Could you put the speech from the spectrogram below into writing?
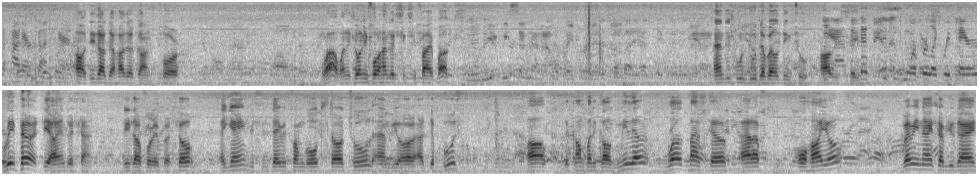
the hot air gun here. oh, these are the other gun for, wow, and it's only 465 bucks. Yeah, we send that out. They put it. And this will do the welding too, Yeah, obviously. but this is more for like repairs. Repairs, yeah, I understand. These are for repairs. So, again, this is David from Gold Star Tool, and we are at the booth of the company called Miller Weldmaster out of Ohio. Very nice of you guys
